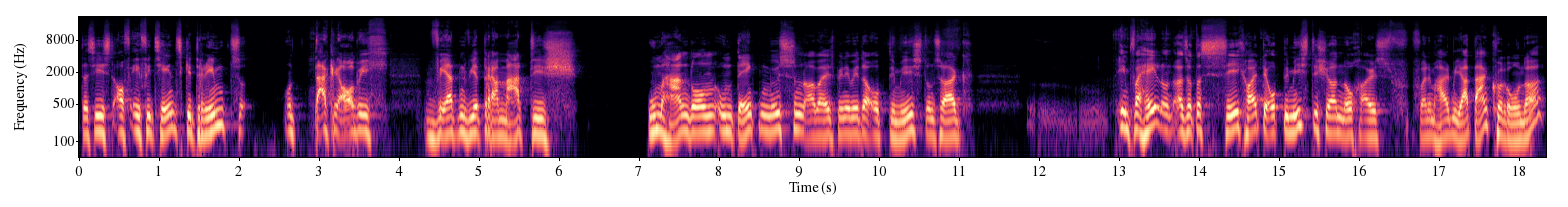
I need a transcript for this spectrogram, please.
das ist auf Effizienz getrimmt und da glaube ich, werden wir dramatisch umhandeln, umdenken müssen, aber jetzt bin ich wieder Optimist und sage, im Verhältnis, also das sehe ich heute optimistischer noch als vor einem halben Jahr dank Corona,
